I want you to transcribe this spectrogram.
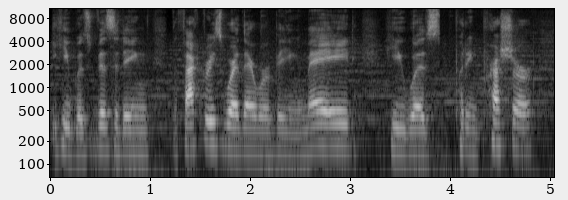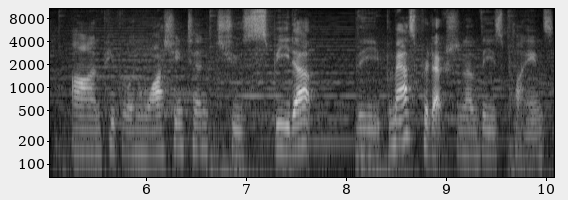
He was visiting the factories where they were being made. He was putting pressure on people in Washington to speed up the mass production of these planes.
